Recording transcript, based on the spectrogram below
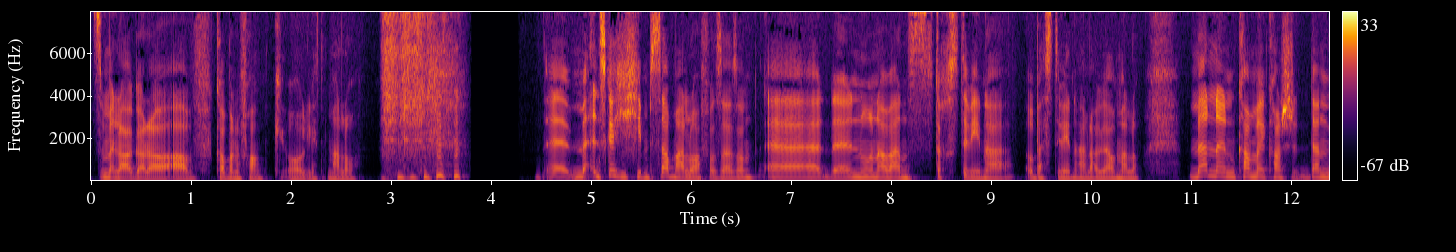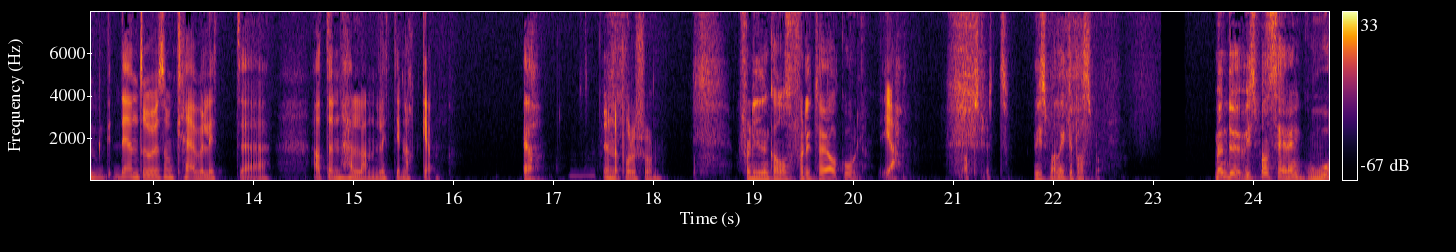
som er laga av Cabernet Franc og litt Merlot. Eh, en skal ikke kimse av Merlot, for å si det sånn. Eh, Det er noen av verdens største viner og beste viner er lager av Merlot. Men den kan vel kanskje, den, det er en drue som krever litt eh, at en heller den litt i nakken Ja. under produksjonen. Fordi den kan også få litt høy alkohol. Ja, absolutt. Hvis man ikke passer på. Men du, hvis man ser en god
